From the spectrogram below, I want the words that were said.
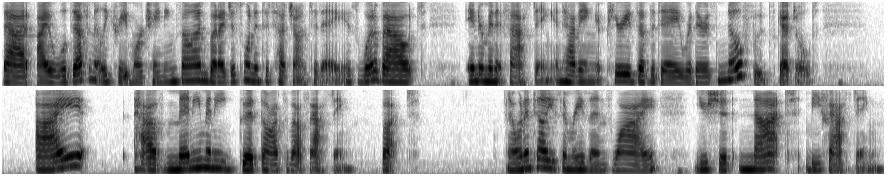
that I will definitely create more trainings on, but I just wanted to touch on today is what about intermittent fasting and having periods of the day where there is no food scheduled? I have many, many good thoughts about fasting, but I want to tell you some reasons why you should not be fasting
